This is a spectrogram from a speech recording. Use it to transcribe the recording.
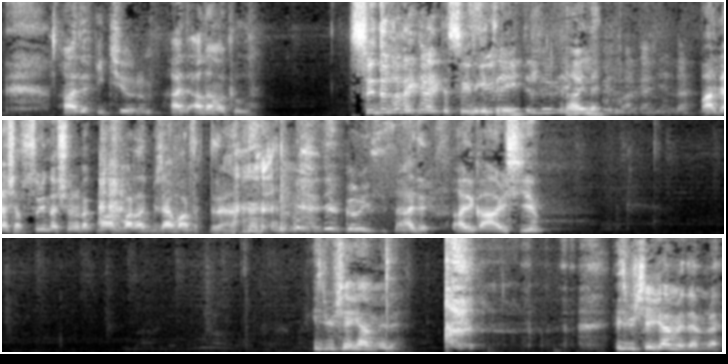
Hadi. İçiyorum. Hadi adam akıllı. Suyu dur dur bekle bekle suyunu Suyunu getireyim. getir, dur Aynen. arkadaşlar da. Arkadaşlar suyun da şöyle bak mavi bardak güzel bardaktır ha. Evet, çok komiksin sen. hadi hadi karşıyım. Hiçbir şey gelmedi. Hiçbir şey gelmedi Emre.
